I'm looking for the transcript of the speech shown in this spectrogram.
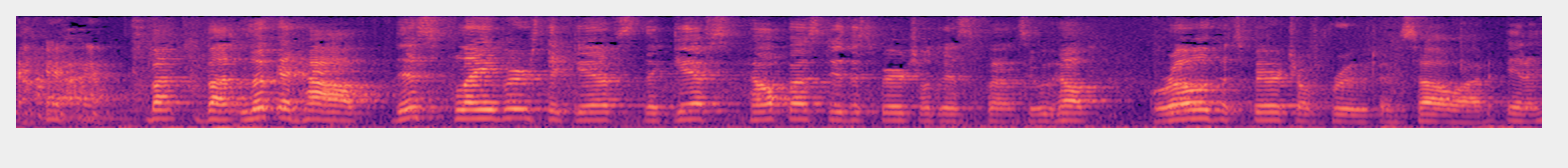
but but look at how this flavors the gifts. The gifts help us do the spiritual disciplines, who help grow the spiritual fruit, and so on in an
